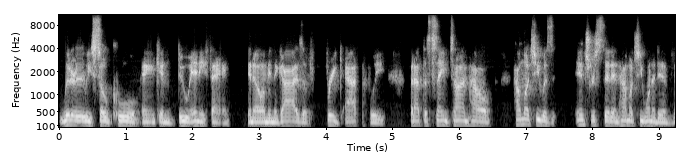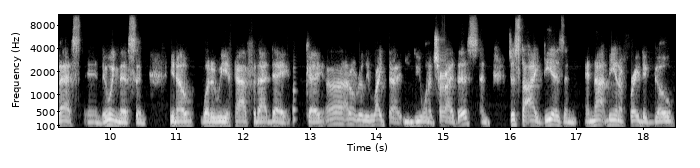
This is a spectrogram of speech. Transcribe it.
literally so cool and can do anything. You know, I mean, the guy's a freak athlete, but at the same time, how how much he was interested in how much he wanted to invest in doing this. And, you know, what do we have for that day? Okay, uh, I don't really like that. Do you want to try this? And just the ideas and and not being afraid to go,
